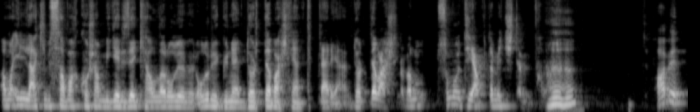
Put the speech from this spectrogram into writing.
Ama illaki bir sabah koşan bir gerizekalılar oluyor böyle. Olur ya güne dörtte başlayan tipler yani. Dörtte başladım, smoothie yaptım içtim falan. Hı hı. Abi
